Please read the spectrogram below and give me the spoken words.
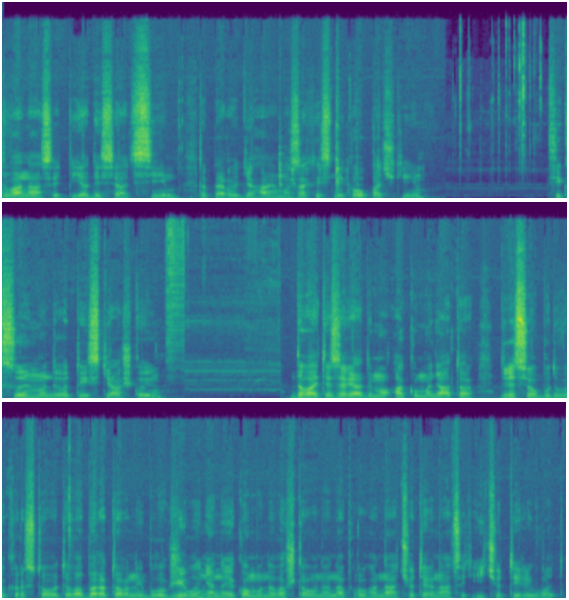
1257. Тепер одягаємо захисні ковпачки. Фіксуємо дроти стяжкою. Давайте зарядимо акумулятор. Для цього буду використовувати лабораторний блок живлення, на якому налаштована напруга на 14,4 вольт.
